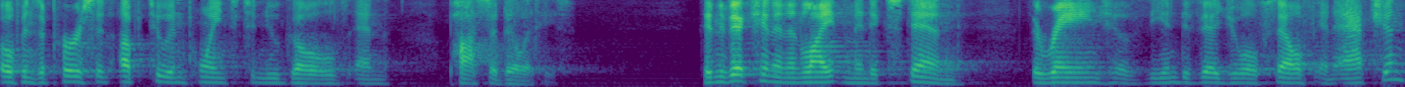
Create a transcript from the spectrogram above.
opens a person up to and points to new goals and possibilities. Conviction and enlightenment extend the range of the individual self in action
